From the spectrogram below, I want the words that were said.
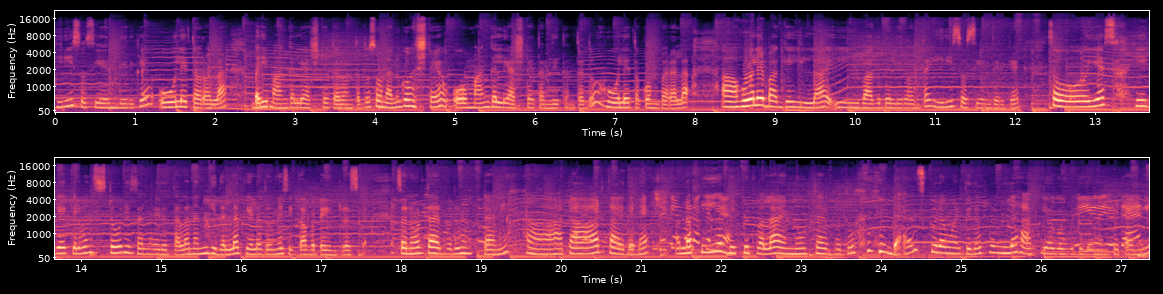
ಹಿರಿ ಸೊಸೆಯಂದಿರಿಗೆ ಓಲೆ ತರೋಲ್ಲ, ಬರೀ ಮಾಂಗಲ್ಯ ಅಷ್ಟೇ ತರೋವಂಥದ್ದು ಸೊ ನನಗೂ ಅಷ್ಟೇ, ಓ, ಮಾಂಗಲ್ಯ ಅಷ್ಟೇ ತಂದಿದ್ದಂಥದ್ದು. ಓಲೆ ತಗೊಂಡು ಬರಲ್ಲ. ಓಲೆ ಭಾಗ್ಯ ಇಲ್ಲ ಈ ಭಾಗದಲ್ಲಿರುವಂಥ ಹಿರಿ ಸೊಸೆಯಂದಿರಿಗೆ. ಸೊ ಎಸ್ ಹೀಗೆ ಕೆಲವೊಂದು ಸ್ಟೋರೀಸ್ ಎಲ್ಲ ಇರುತ್ತಲ್ಲ, ನನಗೆ ಇದೆಲ್ಲ ಕೇಳೋದು ಸಿಕ್ಕಾಪಟ್ಟೆ ಇಂಟ್ರೆಸ್ಟ್ ಸೊ ನೋಡ್ತಾ ಇರ್ಬೋದು ನನ್ನ ಪುಟಾಣಿ ಆ, ಆಟ ಆಡ್ತಾ ಇದ್ದೇನೆ. ಅವನ್ನ ಫ್ರೀಯಾಗಿ ಬಿಟ್ಬಿಟ್ವಲ್ಲ ಆ್ಯಂಡ್ ನೋಡ್ತಾ ಇರ್ಬೋದು. ಡ್ಯಾನ್ಸ್ ಕೂಡ ಮಾಡ್ತಿದ್ದೆ. ಫುಲ್ ಹ್ಯಾಪಿಯಾಗಿ ಹೋಗ್ಬಿಟ್ಟಿದ್ದೆ ನನ್ನ ಪುಟಾಣಿ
